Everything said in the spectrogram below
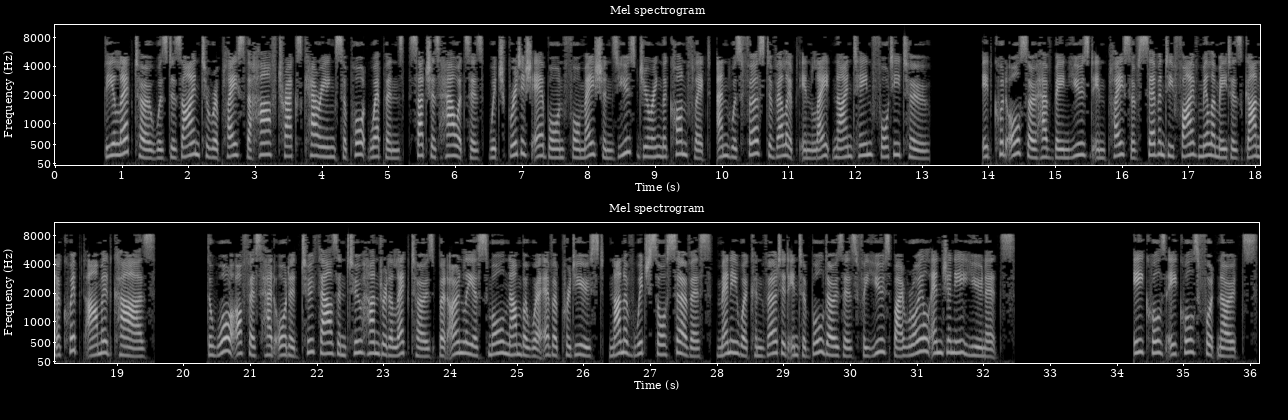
The Alecto was designed to replace the half-tracks carrying support weapons, such as howitzers, which British airborne formations used during the conflict, and was first developed in late 1942. It could also have been used in place of 75 mm gun-equipped armoured cars. The War Office had ordered 2,200 Alectos but only a small number were ever produced, none of which saw service, many were converted into bulldozers for use by Royal Engineer units. Footnotes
